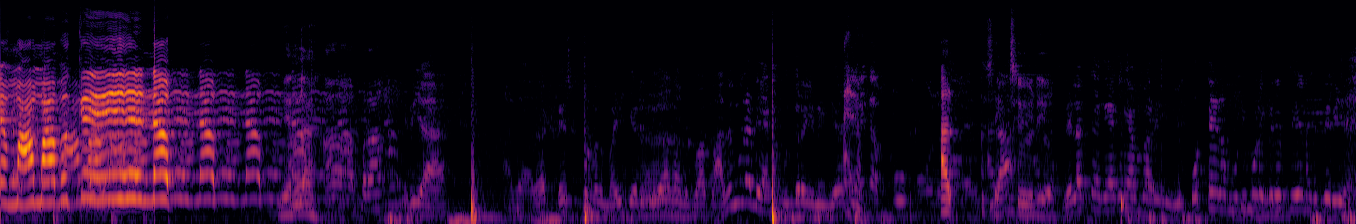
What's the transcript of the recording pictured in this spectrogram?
என் மாமாவுக்கு நான் என்ன சரியா அதை அதான் டெஸ்ட் அது முன்னாடி எனக்கு முந்திரைங்க விளக்க கொட்டையில முடி முளைக்கிறப்பே எனக்கு தெரியும்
